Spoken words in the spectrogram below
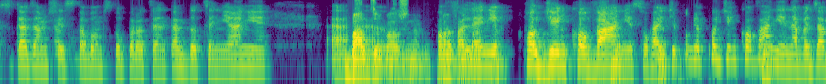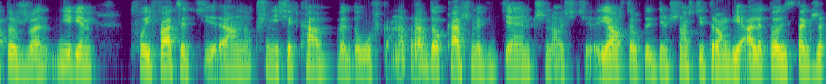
zgadzam się z Tobą w 100%. Docenianie, e, Bardzo ważne, bardzo pochwalenie, ważne. podziękowanie. Słuchajcie, w ogóle podziękowanie nawet za to, że nie wiem, Twój facet ci rano przyniesie kawę do łóżka. Naprawdę okażmy wdzięczność. Ja o tej wdzięczności trąbię, ale to jest także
